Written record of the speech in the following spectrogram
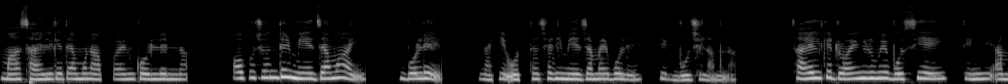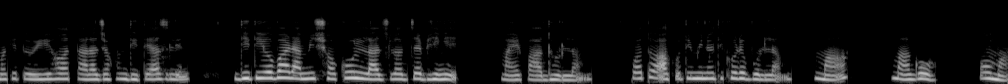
মা সাহিলকে তেমন আপ্যায়ন করলেন না। অপছন্দের মেয়ে জামাই বলে, নাকি অত্যাচারী মেয়ে জামাই বলে, ঠিক বুঝলাম না। সাহিলকে ড্রয়িং রুমে বসিয়েই তিনি আমাকে তৈরি হওয়া তারা যখন দিতে আসলেন, দ্বিতীয়বার আমি সকল লাজ লজ্জা ভেঙে মায়ের পা ধরলাম। কত আকুতি মিনতি করে বললাম, মা মা গো, ও মা,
